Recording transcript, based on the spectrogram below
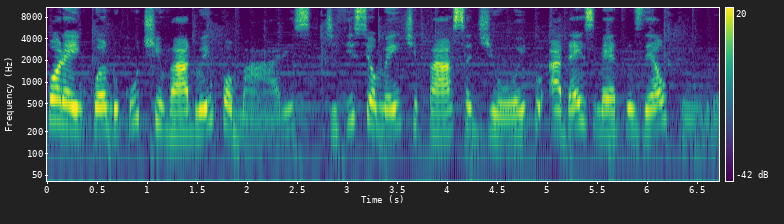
Porém, quando cultivado em pomares, dificilmente passa de 8 a 10 metros de altura.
